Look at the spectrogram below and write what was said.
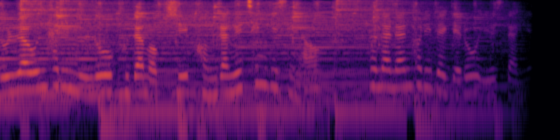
놀라운 할인율로 부담 없이 건강을 챙기세요. 편안한 허리 베개로 일상에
